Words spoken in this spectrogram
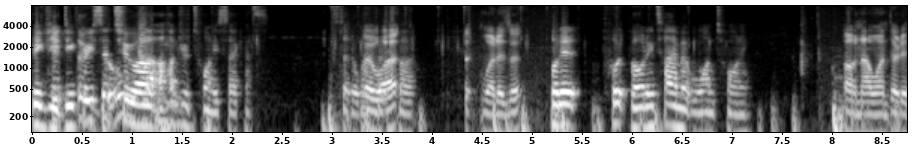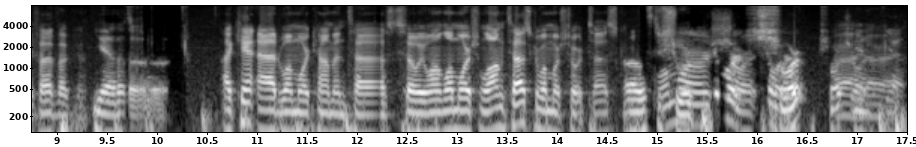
Big G, Hit decrease it to uh, 120 seconds instead of Wait, what? What is it? Put it. Put voting time at 120. Oh, not 135. Okay. Yeah, that's. Uh, I can't add one more common task. So we want one more long task or one more short task? Oh, let's do One short. more short. short. Short. All right, yeah. all right. Yes.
